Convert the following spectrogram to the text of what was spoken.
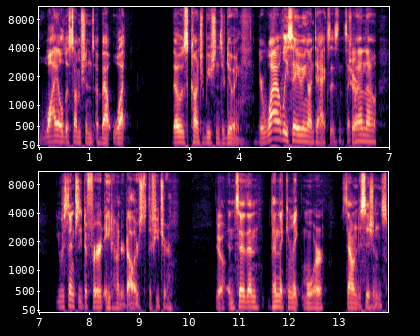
wild assumptions about what those contributions are doing. They're wildly saving on taxes, and it's like, Sure. well, no, you've essentially deferred eight hundred dollars to the future. Yeah. And so then then they can make more sound decisions.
